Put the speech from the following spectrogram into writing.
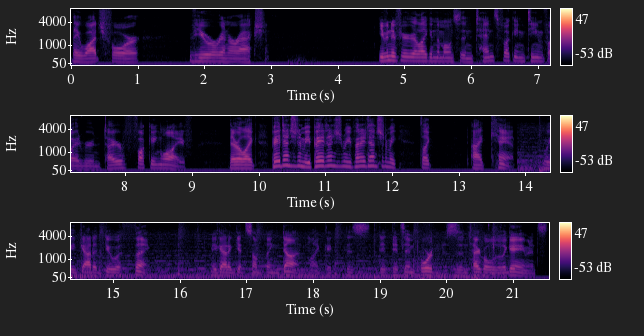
They watch for viewer interaction. Even if you're like in the most intense fucking team fight of your entire fucking life, they're like, pay attention to me, pay attention to me, pay attention to me. It's like, I can't. We gotta do a thing. We gotta get something done. Like, it, this, it, it's important. This is integral to the game, and it's,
